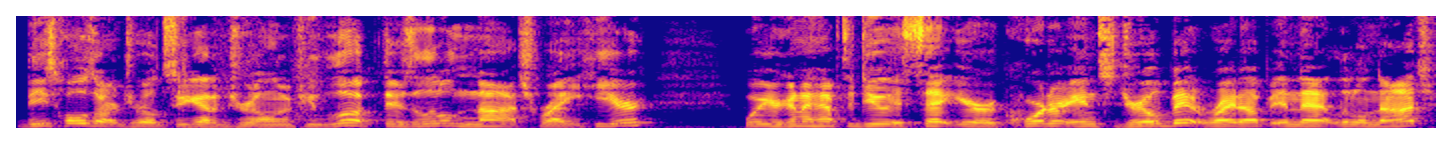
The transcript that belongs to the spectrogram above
these holes aren't drilled, so you got to drill them. If you look, there's a little notch right here. What you're to have to do is set your quarter inch drill bit right up in that little notch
